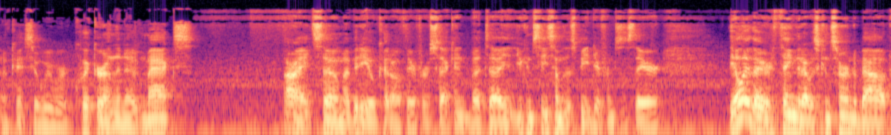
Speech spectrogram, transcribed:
Okay, so we were quicker on the Note Max. All right, so my video cut off there for a second, but uh, you can see some of the speed differences there. The only other thing that I was concerned about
